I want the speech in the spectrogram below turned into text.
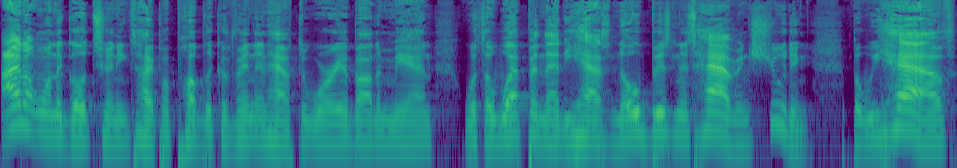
I don't want to go to any type of public event and have to worry about a man with a weapon that he has no business having shooting. But we have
